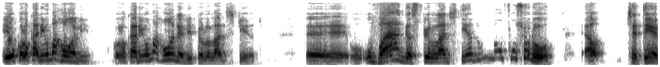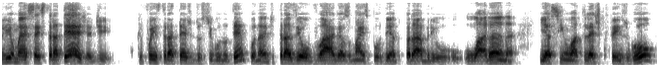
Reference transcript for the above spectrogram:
eu colocaria o Marrone. Colocaria o Marrone ali pelo lado esquerdo. É, o, o, Vargas pelo lado esquerdo não funcionou. É, você tem ali uma, essa estratégia de que foi a estratégia do segundo tempo, né, de trazer o Vargas mais por dentro para abrir o, o, Arana e assim o Atlético fez o gol.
